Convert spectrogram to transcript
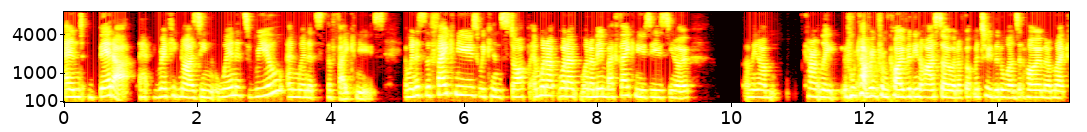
and better at recognizing when it's real and when it's the fake news. And when it's the fake news, we can stop. And when I, what I what I mean by fake news is, you know, I mean I'm currently recovering from COVID in ISO, and I've got my two little ones at home, and I'm like,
